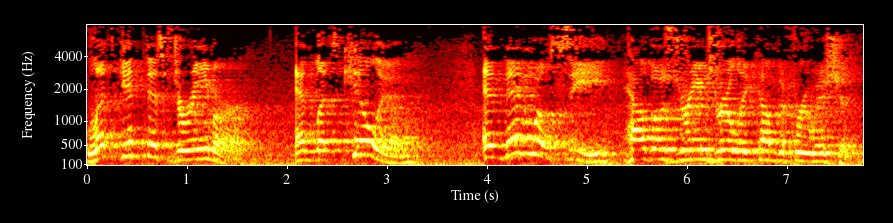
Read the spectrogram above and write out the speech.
Let's get this dreamer and let's kill him, and then we'll see how those dreams really come to fruition.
